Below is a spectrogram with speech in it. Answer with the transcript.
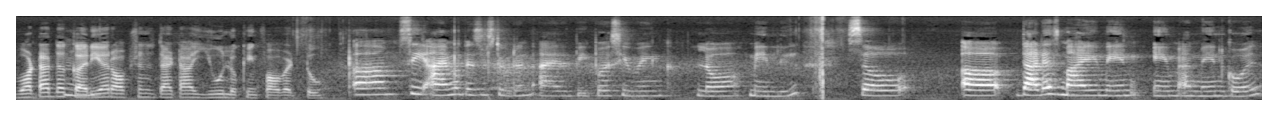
what are the Hmm. career options that are you looking forward to? Um, see, I am a business student. I'll be pursuing law mainly. So uh, that is my main aim and main goal.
